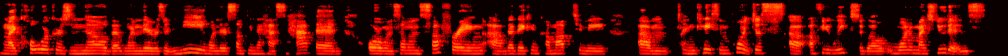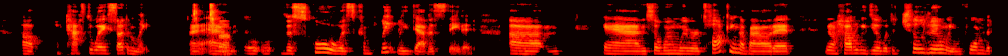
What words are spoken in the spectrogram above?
my coworkers know that when there is a need, when there's something that has to happen, or when someone's suffering, um, that they can come up to me. Um, in case in point, just uh, a few weeks ago, one of my students uh, passed away suddenly, and the school was completely devastated. Mm-hmm. Um, and so when we were talking about it, you know, how do we deal with the children? We inform the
